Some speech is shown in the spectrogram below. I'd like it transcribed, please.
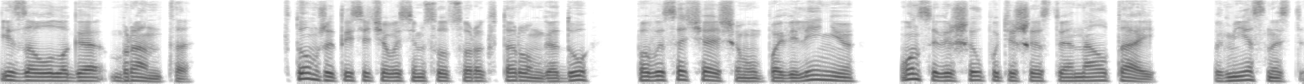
и зоолога Бранта. В том же 1842 году по высочайшему повелению он совершил путешествие на Алтай, в местность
